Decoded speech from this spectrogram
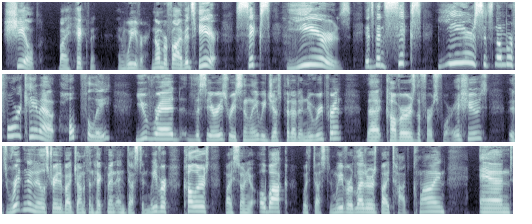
Shield by Hickman and Weaver. Number five. It's here. Six years. It's been six years since number four came out. Hopefully, you've read the series recently. We just put out a new reprint that covers the first four issues. It's written and illustrated by Jonathan Hickman and Dustin Weaver. Colors by Sonia Oback with Dustin Weaver. Letters by Todd Klein. And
